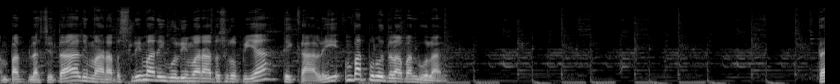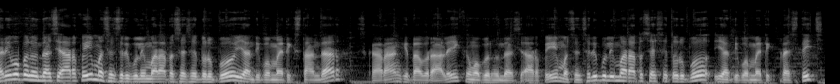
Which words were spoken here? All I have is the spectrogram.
Rp14.505.500 dikali 48 bulan. Dari mobil Honda CR-V mesin 1500cc turbo yang tipe Matic standar, sekarang kita beralih ke mobil Honda CR-V mesin 1500cc turbo yang tipe Matic Prestige.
